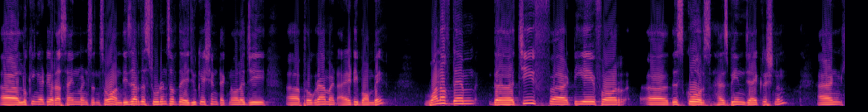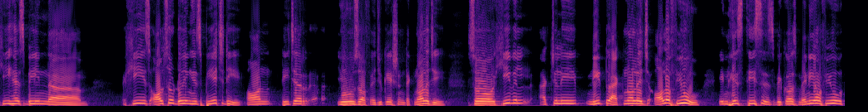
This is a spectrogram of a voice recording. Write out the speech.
uh, looking at your assignments and so on. These are the students of the education technology uh, program at IIT Bombay. One of them, the chief uh, TA for uh, this course has been Jay Krishnan and he has been, he is also doing his PhD on teacher use of education technology. So he will actually need to acknowledge all of you in his thesis because many of you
